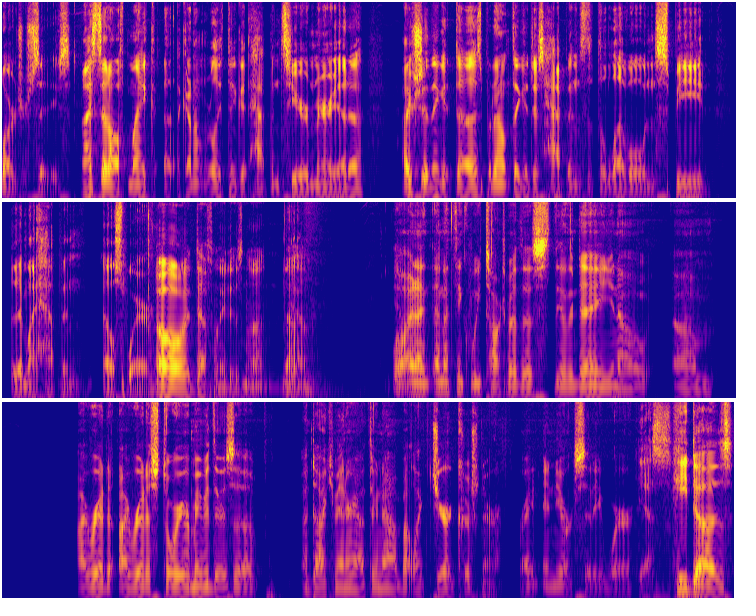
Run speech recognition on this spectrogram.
larger cities. And I said off mic, uh, like I don't really think it happens here in Marietta. I actually think it does, but I don't think it just happens at the level and speed that it might happen elsewhere. Oh, it definitely does not. No. Yeah. Well, and I, and I think we talked about this the other day. You know, um, I read I read a story, or maybe there's a, a documentary out there now about like Jared Kushner, right, in New York City, where Yes. he does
